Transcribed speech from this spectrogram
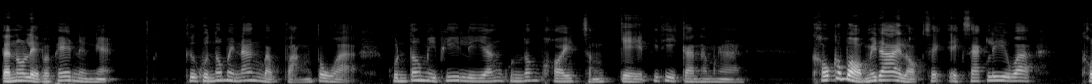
แต่ knowledge ประเภทหนึ่งเนี่ย คือคุณต้องไปนั่งแบบฝังตัว คุณต้องมีพี่เลี้ยง คุณต้องคอยสังเกตวิธีการทำงาน เขาก็บอกไม่ได้หรอก exactly ว่า เขา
